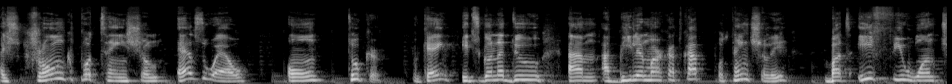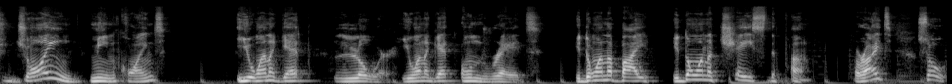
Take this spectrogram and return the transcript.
a strong potential as well on Tucker. Okay, it's gonna do um, a billion market cap potentially, but if you want to join meme coins, you wanna get lower. You wanna get on red. You don't want to buy, you don't want to chase the pump. All right. So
